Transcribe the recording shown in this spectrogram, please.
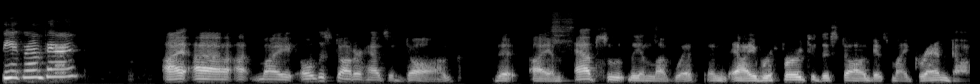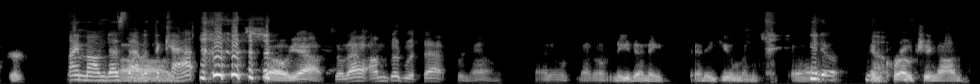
be a grandparent? I uh, my oldest daughter has a dog that I am absolutely in love with, and I refer to this dog as my granddogger. My mom does that with the um, cat. so yeah, so that I'm good with that for now. I don't I don't need any any humans uh, you know, no. encroaching on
